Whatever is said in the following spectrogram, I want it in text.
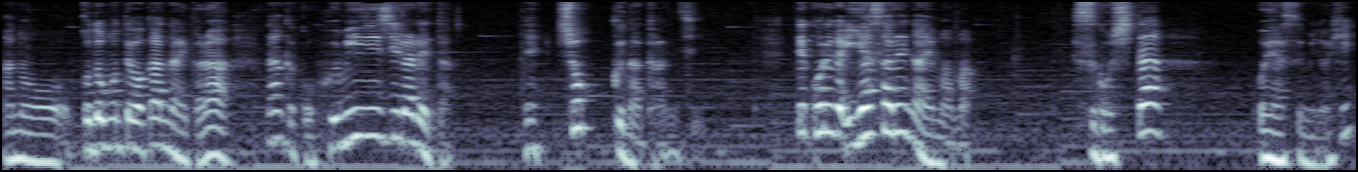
あの子供って分かんないからなんかこう踏みにじられた、ね、ショックな感じ。でこれが癒されないまま過ごしたお休みの日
